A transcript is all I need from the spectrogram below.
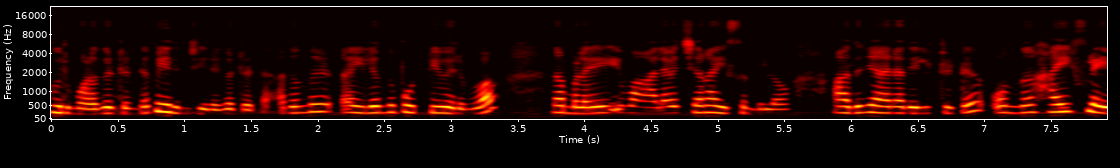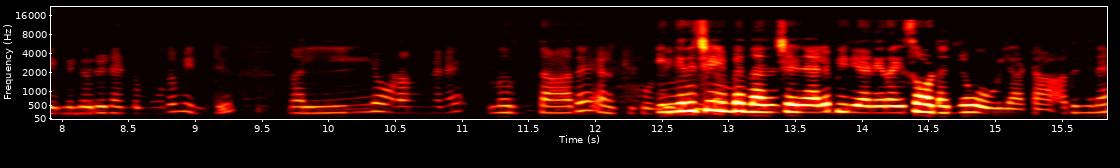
കുരുമുളക് ഇട്ടിട്ടുണ്ട്. പെരിഞ്ചീരകം ഇട്ടിട്ടുണ്ട്. അതൊന്ന് അതിലൊന്ന് പൊട്ടി വരുമ്പോൾ നമ്മൾ ഈ വാല വെച്ച റൈസ് ഉണ്ടല്ലോ അത് ഞാൻ അതിലിട്ടിട്ട് ഒന്ന് ഹൈ ഫ്ലെയിമിൽ ഒരു രണ്ട് മൂന്ന് മിനിറ്റ് നല്ലോണം അങ്ങനെ നിർത്താതെ ഇളക്കിക്കൊണ്ട് ഇങ്ങനെ ചെയ്യുമ്പോൾ എന്താണെന്ന് വെച്ച് കഴിഞ്ഞാൽ ബിരിയാണി റൈസ് ഉടഞ്ഞു പോവില്ല കേട്ടോ അതിങ്ങനെ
